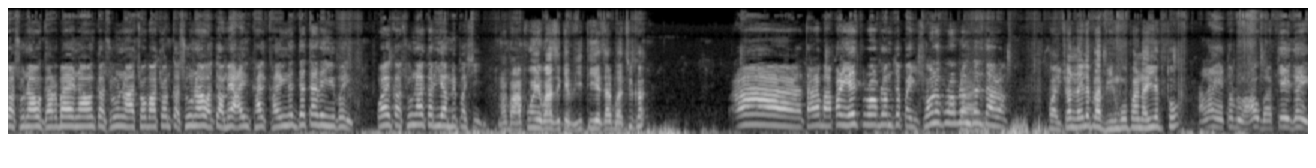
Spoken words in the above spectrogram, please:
કશું ના આવે ગરબા ના આવે કશું નાચો બાચો ને કશું ના હોય તો અમે આવીને ખાલી ખાઈને જ જતા રહીએ ભાઈ. કોઈ કશું ના કરીએ અમે પછી. મારા બાપો એવા છે કે વીસ ત્રીસ હજાર બચ્યું કર આ તારા બાપાને એ જ પ્રોબ્લેમ છે પૈસાનો પ્રોબ્લેમ છે ને તારો. પૈસા નહીં લે પેલા વીરમો પણ નહીં એક તો. અલા એ તો ડોહાવ બાકી જઈ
